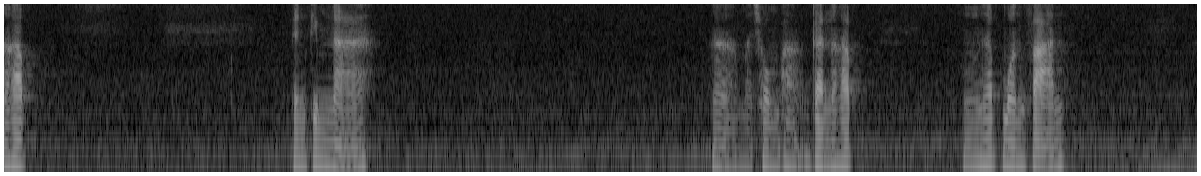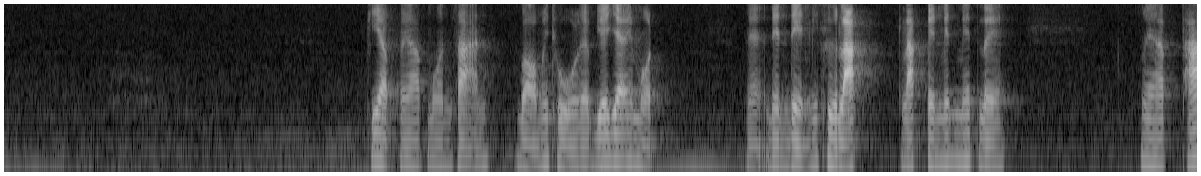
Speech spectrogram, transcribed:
นะครับ เป็นพิมพ์หนาามาชมกันนะครับนะครับมวลสารเพียบเลยครับมวลสาร บอกไม่ถูกเลยเยอะแยะไปหมดเนี่ยเด่นๆก็คือรักรักเป็นเม็ดๆเลยนะครับพระ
